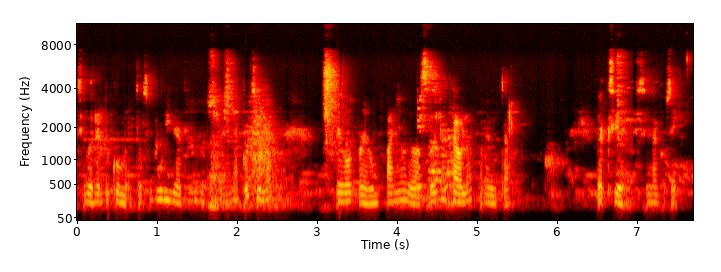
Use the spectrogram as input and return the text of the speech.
que ven el documento de seguridad industrial en la cocina, debo poner un paño debajo de la tabla para evitar accidentes en la cocina.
